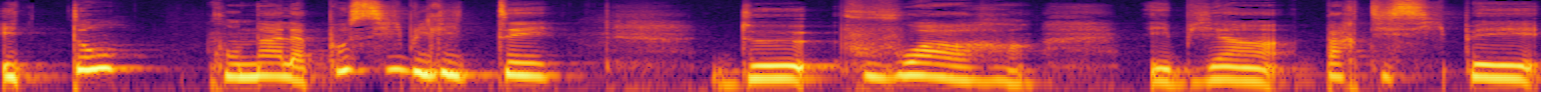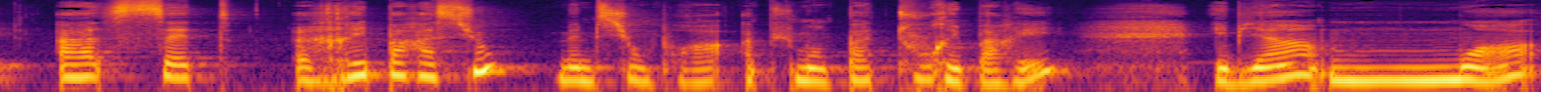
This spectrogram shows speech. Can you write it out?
et tant qu'on a la possibilité de pouvoir eh bien, participer à cette réparation, même si on pourra absolument pas tout réparer, eh bien, moi,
